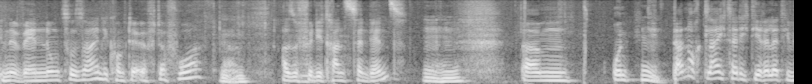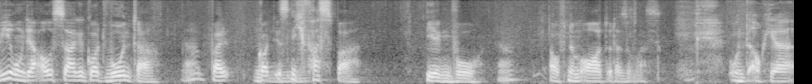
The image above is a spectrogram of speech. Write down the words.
eine Wendung zu sein, die kommt ja öfter vor. Ja. Also für die Transzendenz. Ähm, und die, dann noch gleichzeitig die Relativierung der Aussage, Gott wohnt da. Ja, weil Gott ist nicht fassbar irgendwo ja, auf einem Ort oder sowas. Und auch ja,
